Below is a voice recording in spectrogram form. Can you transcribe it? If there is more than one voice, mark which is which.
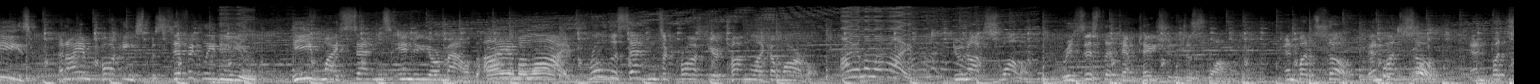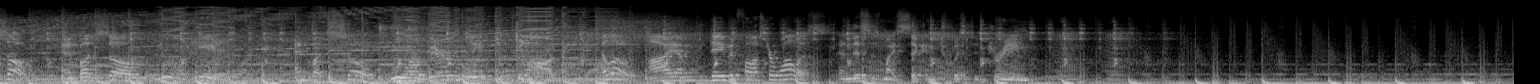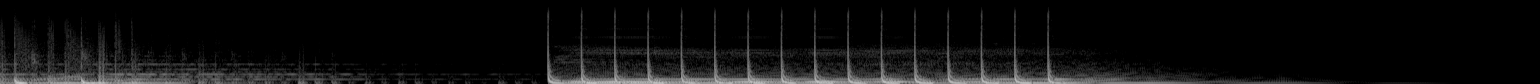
Speaker 1: please, and I am talking specifically to you. Heave my sentence into your mouth. I am alive. Roll the sentence across your tongue like a marble.
Speaker 2: I am alive.
Speaker 1: Do not swallow. Resist the temptation to swallow. And but so, and but so, and but so, and but so, you are here. And but so,
Speaker 3: You are veritably God. dog.
Speaker 1: Hello, I am David Foster Wallace, and this is my sick and twisted dream.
